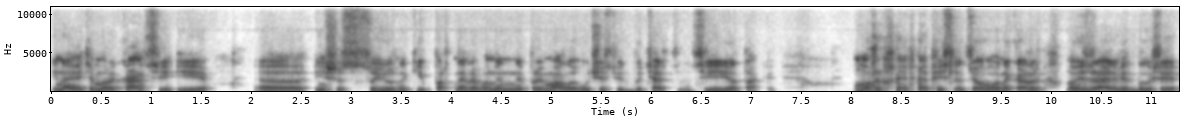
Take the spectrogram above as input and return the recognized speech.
і навіть американці і е, інші союзники і партнери вони не приймали участь в відбиття цієї атаки. Може, після цього вони кажуть, ну Ізраїль відбився,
